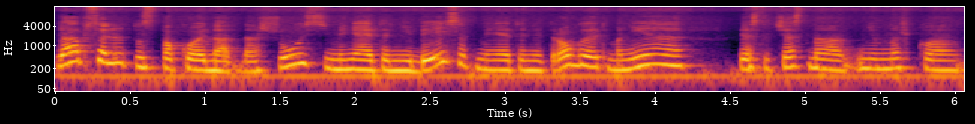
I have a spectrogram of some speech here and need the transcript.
Я абсолютно спокойно отношусь, меня это не бесит, меня это не трогает. Мне, если честно, немножко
